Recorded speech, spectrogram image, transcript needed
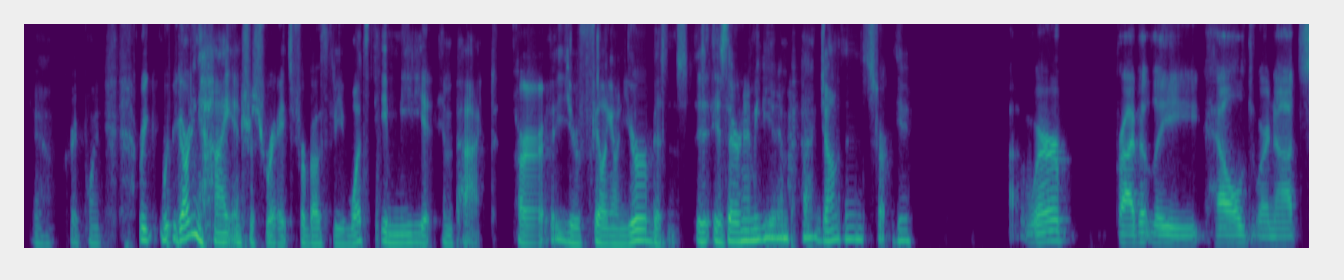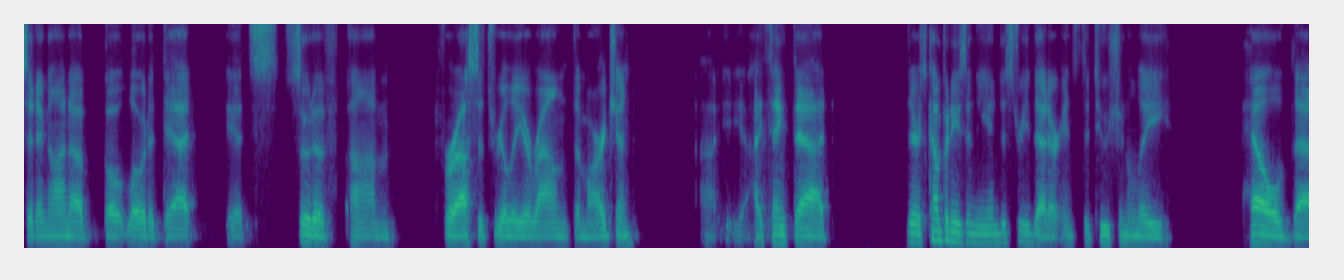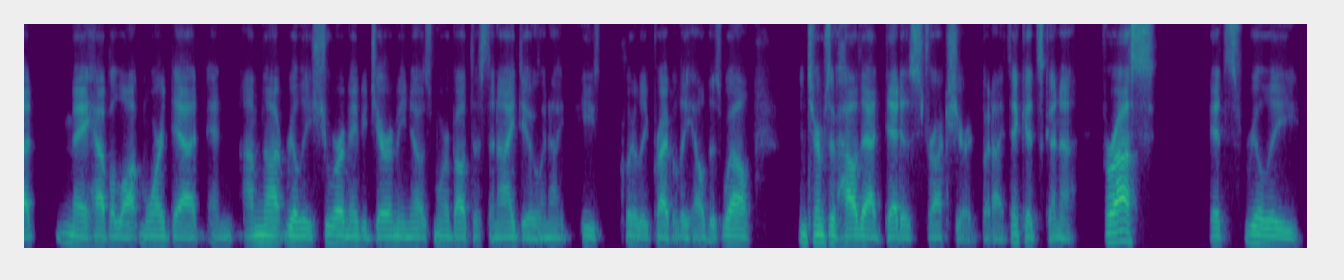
Yeah, great point. Re- regarding high interest rates for both of you, what's the immediate impact or you're feeling on your business? Is, is there an immediate impact? Jonathan, start with you. We're privately held. We're not sitting on a boatload of debt. It's sort of, um, for us, it's really around the margin. Uh, I think that there's companies in the industry that are institutionally held that may have a lot more debt. And I'm not really sure. Maybe Jeremy knows more about this than I do. And I, he's clearly privately held as well in terms of how that debt is structured. But I think it's going to, for us, it's really,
